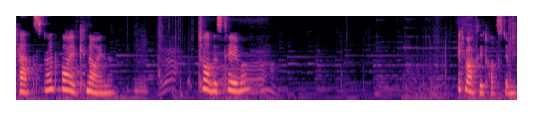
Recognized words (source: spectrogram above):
Katzen und Wollknäule. Tolles Thema. Ich mag sie trotzdem.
